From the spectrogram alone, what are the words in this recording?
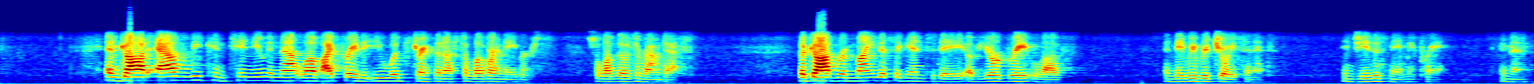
And God, as we continue in that love, I pray that you would strengthen us to love our neighbors, to love those around us. But God, remind us again today of your great love, and may we rejoice in it. In Jesus' name we pray. Amen.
